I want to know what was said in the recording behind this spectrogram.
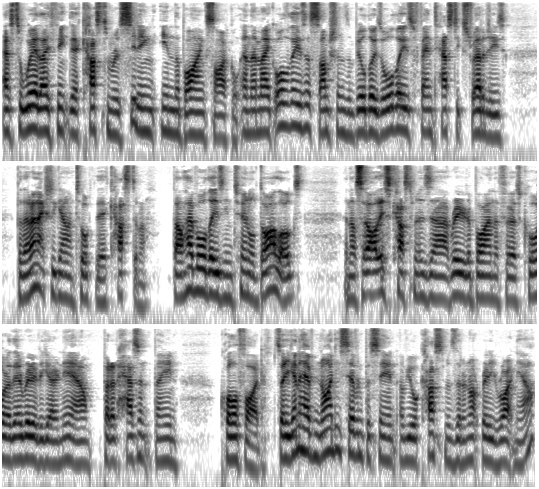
as to where they think their customer is sitting in the buying cycle, and they make all these assumptions and build these all these fantastic strategies, but they don't actually go and talk to their customer. They'll have all these internal dialogues and they'll say, oh, this customer's uh, ready to buy in the first quarter, they're ready to go now, but it hasn't been qualified. So you're going to have 97% of your customers that are not ready right now,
